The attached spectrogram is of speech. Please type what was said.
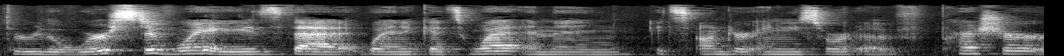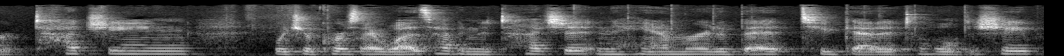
through the worst of ways that when it gets wet and then it's under any sort of pressure or touching, which of course I was having to touch it and hammer it a bit to get it to hold the shape,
